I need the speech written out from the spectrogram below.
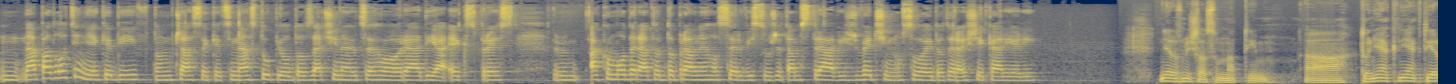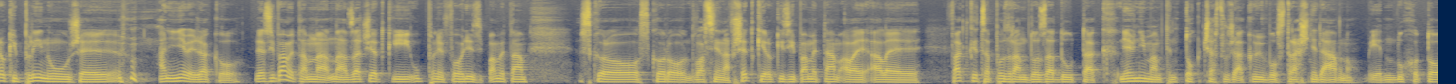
Napadlo ti niekedy v tom čase, keď si nastúpil do začínajúceho Rádia Express ako moderátor dopravného servisu, že tam stráviš väčšinu svojej doterajšej kariéry? Nerozmýšľal som nad tým. A to nejak, nejak tie roky plynú, že ani nevieš ako. Ja si pamätám na, na začiatky, úplne v pohode si pamätám, skoro, skoro vlastne na všetky roky si pamätám, ale, ale fakt, keď sa pozrám dozadu, tak nevnímam ten tok času, že ako by bol strašne dávno. Jednoducho to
